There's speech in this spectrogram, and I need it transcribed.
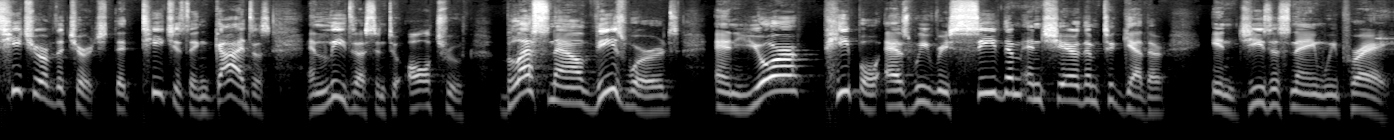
teacher of the church that teaches and guides us and leads us into all truth. Bless now these words and your people as we receive them and share them together. In Jesus' name we pray.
